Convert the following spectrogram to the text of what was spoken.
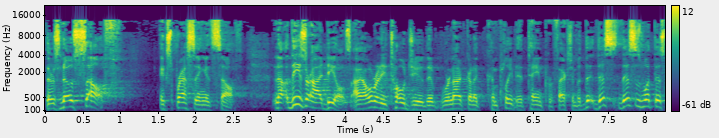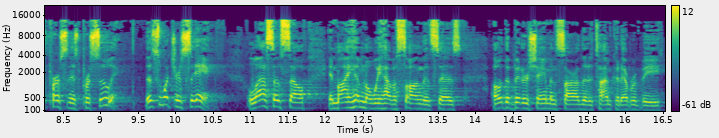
There's no self expressing itself. Now, these are ideals. I already told you that we're not going to completely attain perfection, but th- this, this is what this person is pursuing. This is what you're seeing. Less of self. In my hymnal, we have a song that says, Oh, the bitter shame and sorrow that a time could ever be.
